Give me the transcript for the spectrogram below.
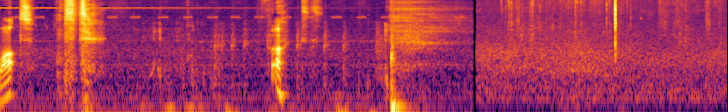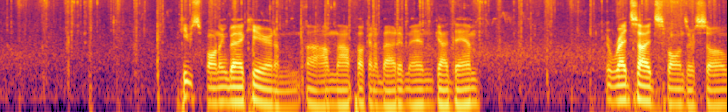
What? Fuck. Keep spawning back here, and I'm uh, I'm not fucking about it, man. Goddamn. The red side spawns are so.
